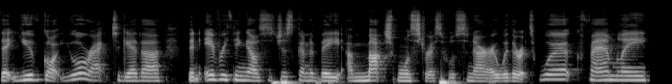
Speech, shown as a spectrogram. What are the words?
that you've got your act together, then everything else is just going to be a much more stressful scenario, whether it's work, family,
